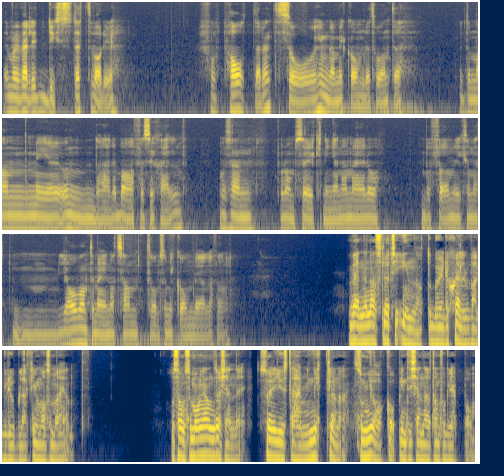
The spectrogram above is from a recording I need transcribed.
det var ju väldigt dystert var det ju. Folk pratade inte så himla mycket om det tror jag inte. Utan man mer undrade bara för sig själv. Och sen på de sökningarna med då. Jag bara för mig liksom att mm, jag var inte med i något samtal så mycket om det i alla fall. Vännerna slöt sig inåt och började själva grubbla kring vad som har hänt. Och som så många andra känner så är det just det här med nycklarna som Jakob inte känner att han får grepp om.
